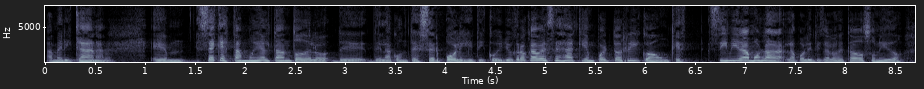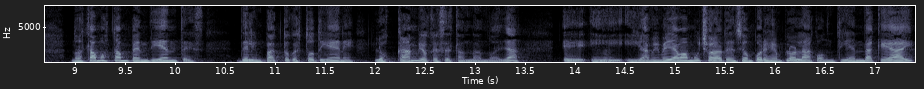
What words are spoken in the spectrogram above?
americana, em, sé que estás muy al tanto de lo, de, del acontecer político, y yo creo que a veces aquí en Puerto Rico, aunque sí miramos la, la política de los Estados Unidos, no estamos tan pendientes del impacto que esto tiene, los cambios que se están dando allá. Eh, y, a mí me llama mucho la atención, por ejemplo, la contienda que hay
